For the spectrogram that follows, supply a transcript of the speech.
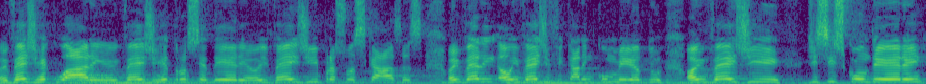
ao invés de recuarem, ao invés de retrocederem, ao invés de ir para suas casas, ao invés, ao invés de ficarem com medo, ao invés de, de se esconderem,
